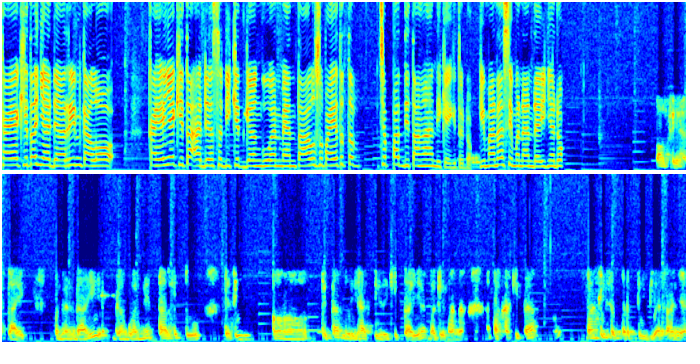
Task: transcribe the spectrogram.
kayak kita nyadarin kalau kayaknya kita ada sedikit gangguan mental supaya tetap cepat ditangani kayak gitu dok. Gimana sih menandainya dok? Oke, baik. Menandai gangguan mental itu, jadi eh, kita melihat diri kita ya, bagaimana. Apakah kita masih seperti biasanya,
